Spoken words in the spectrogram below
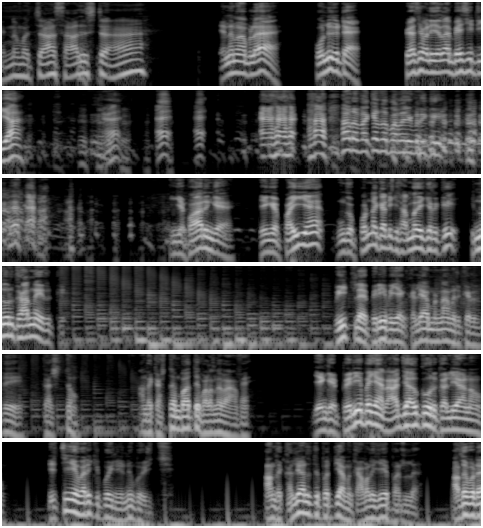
என்ன மச்சான்? சாதிச்சிட்டேன். என்ன மாப்பிள்ள? பொண்ணுகிட்ட பேச வேண்டியதெல்லாம் பேசிட்டியா? அட வைக்கத பரவாயில்ல இவனுக்கு. இங்க பாருங்க. எங்க பையன் உங்க பொண்ணை கட்டிக்க சம்மதிக்கிறதுக்கு இன்னொரு காரணம் இருக்கு. வீட்டில் பெரிய பையன் கல்யாணம் பண்ணாமல் இருக்கிறது கஷ்டம். அந்த கஷ்டம் பார்த்து வளர்ந்தவன் அவன். எங்கள் பெரிய பையன் ராஜாவுக்கு ஒரு கல்யாணம் நிச்சயம் வரைக்கும் போய் நின்று போயிடுச்சு. அந்த கல்யாணத்தை பற்றி அவன் கவலையே படல. அதை விட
